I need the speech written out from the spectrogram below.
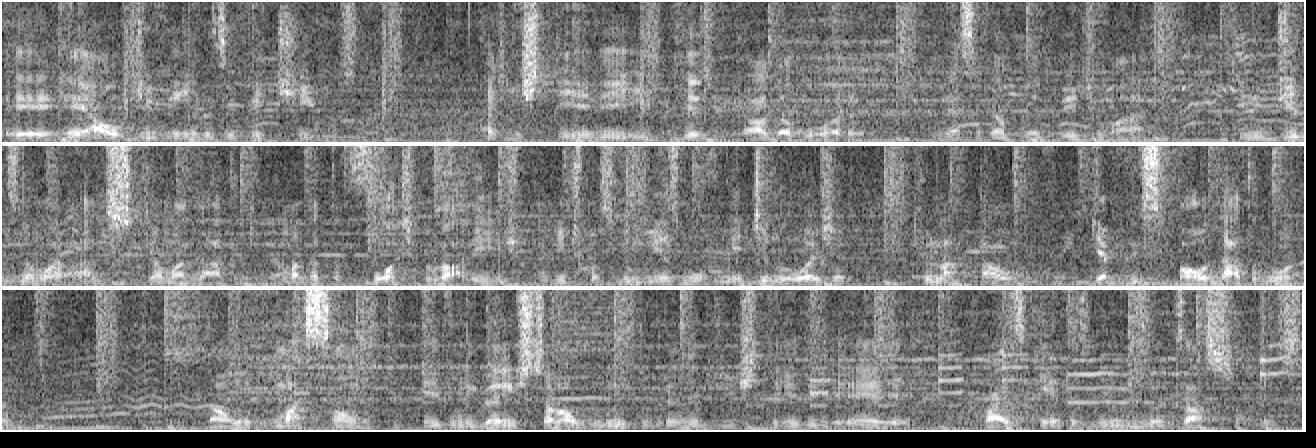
é, real de vendas efetivos. A gente teve um resultado agora nessa campanha do Verde Mar, que no Dia dos Namorados, que é uma data que não é uma data forte para o varejo, a gente conseguiu o mesmo movimento de loja que o Natal, que é a principal data do ano. Então, uma ação que teve um ganho institucional muito grande, a gente teve é, quase 500 mil visualizações,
